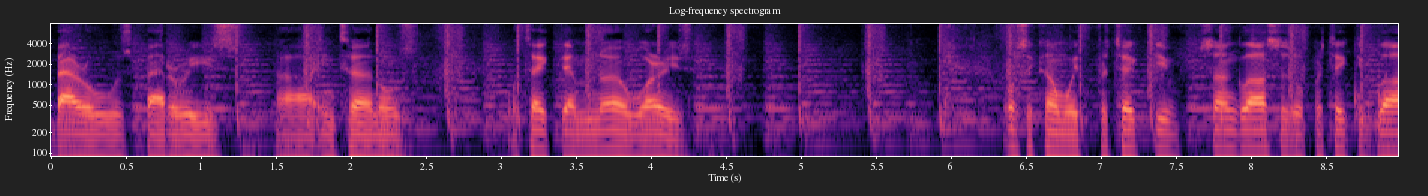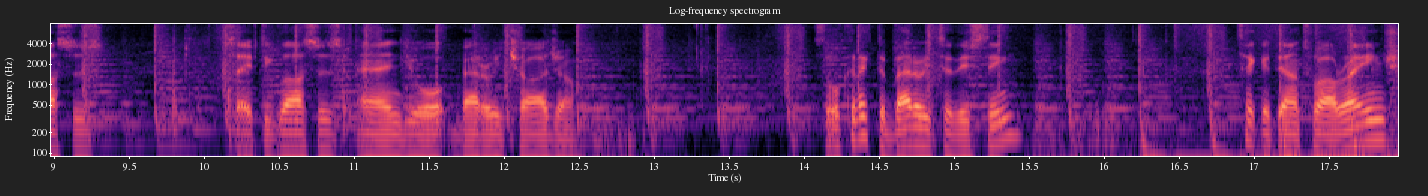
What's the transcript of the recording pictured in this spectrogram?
barrels, batteries, uh, internals. We'll take them, no worries. Also come with protective sunglasses or protective glasses, safety glasses, and your battery charger. So we'll connect the battery to this thing, take it down to our range,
